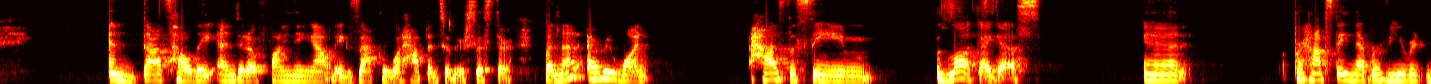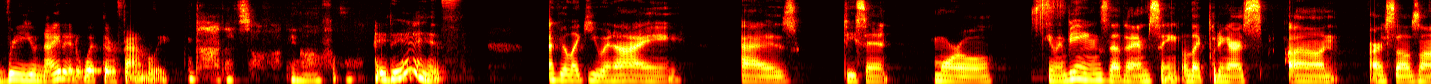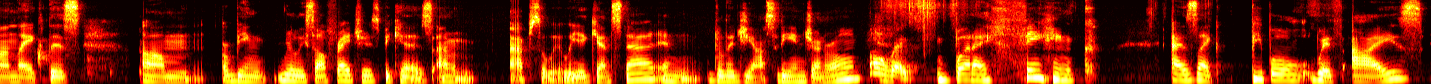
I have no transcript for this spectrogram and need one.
and that's how they ended up finding out exactly what happened to their sister. But not everyone has the same luck, I guess. And perhaps they never re- reunited with their family. God, that's so fucking awful. It is. I feel like you and I, as decent, moral human beings, that I'm saying, like putting us on ourselves on like this um, or being really self righteous because I'm absolutely against that and religiosity in general. Oh, right. But I think as like people with eyes,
